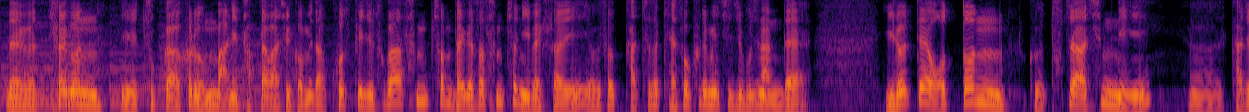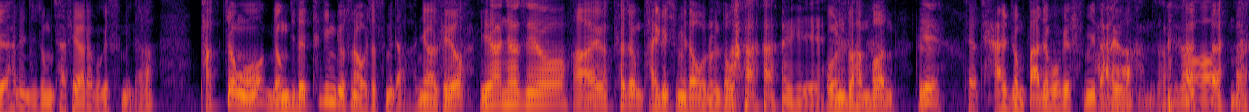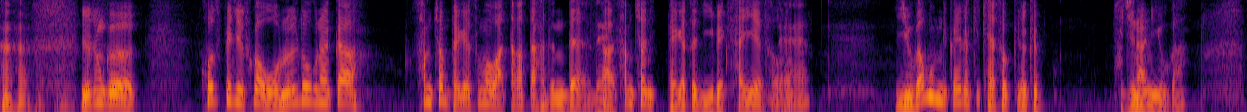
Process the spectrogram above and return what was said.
네, 그 최근 이 주가 흐름 많이 답답하실 겁니다. 코스피 지수가 3,100에서 3,200 사이 여기서 갇혀서 계속 흐름이 지지부진한데 이럴 때 어떤 그 투자 심리 어, 가져야 하는지 좀 자세히 알아보겠습니다. 박정호 명지대 특임 교수 나오셨습니다. 안녕하세요. 예, 안녕하세요. 아유, 표정 밝으십니다, 오늘도. 예. 오늘도 한번 그 예. 제가 잘 좀 빠져보겠습니다. 아유, 감사합니다. 요즘 그 코스피 지수가 오늘도 그러니까 3,100에서 뭐 왔다 갔다 하던데 네. 아, 3,100에서 200 사이에서 네. 이유가 뭡니까? 이렇게 계속 이렇게 부진한 이유가?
